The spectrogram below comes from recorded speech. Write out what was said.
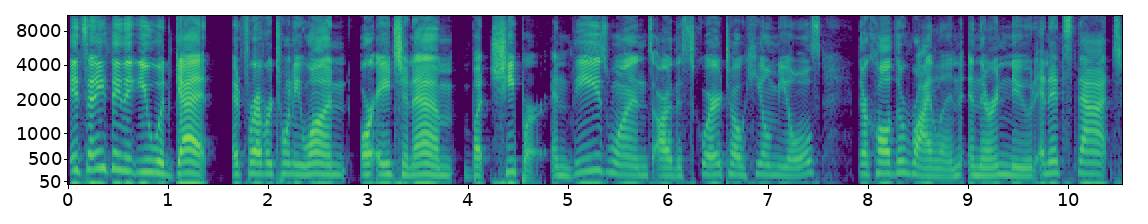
it's anything that you would get at Forever 21 or H&M but cheaper. And these ones are the square toe heel mules. They're called the Rylan and they're in nude and it's that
